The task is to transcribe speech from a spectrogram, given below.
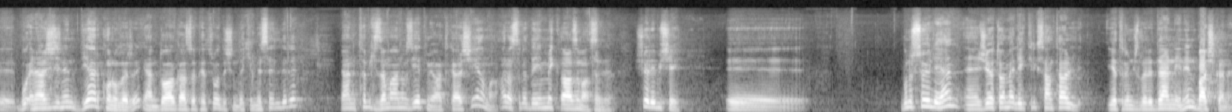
E, bu enerjinin diğer konuları yani doğalgaz ve petrol dışındaki meseleleri yani tabii ki zamanımız yetmiyor artık her şeye ama ara sıra değinmek lazım aslında. Şöyle bir şey. E, bunu söyleyen e, Jeotermal Elektrik Santral Yatırımcıları Derneği'nin başkanı,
